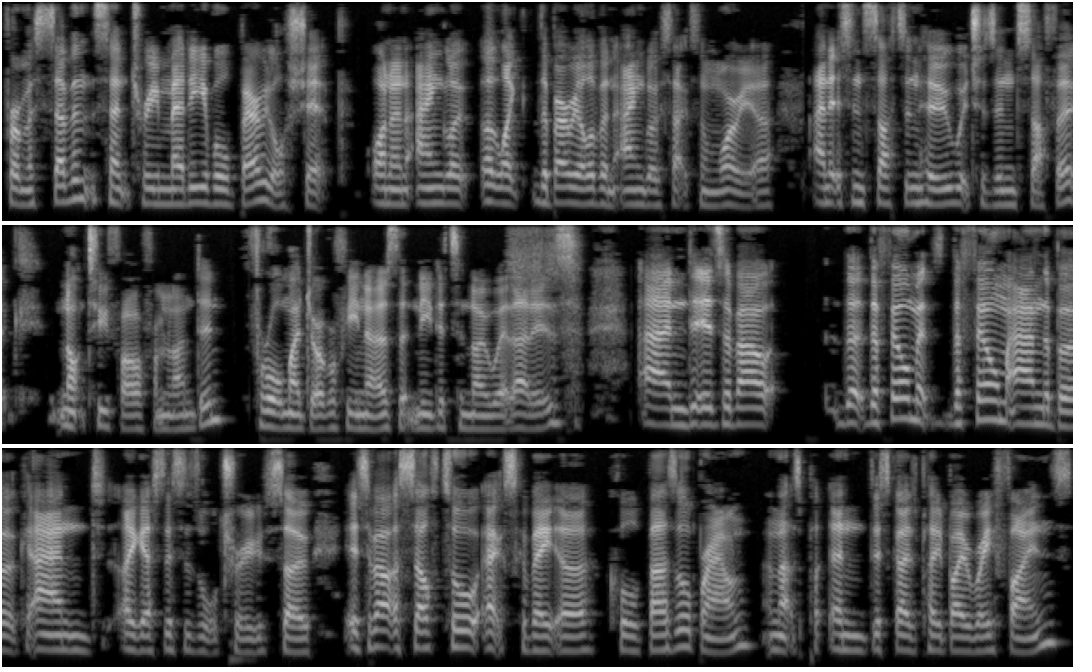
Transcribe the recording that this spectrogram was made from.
from a 7th century medieval burial ship on an Anglo, uh, like the burial of an Anglo-Saxon warrior. And it's in Sutton Hoo, which is in Suffolk, not too far from London, for all my geography nerds that needed to know where that is. And it's about the the film it's the film and the book and I guess this is all true. So it's about a self-taught excavator called Basil Brown and that's and this guy's played by Rafe Fiennes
